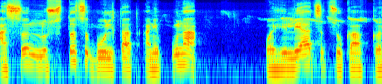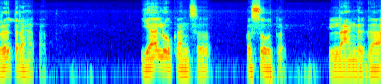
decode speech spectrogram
असं नुसतंच बोलतात आणि पुन्हा पहिल्याच चुका करत राहतात. या लोकांचं कसं होतं? लांडगा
